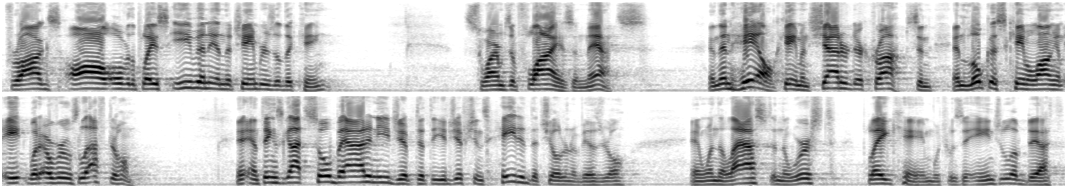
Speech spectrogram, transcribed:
frogs all over the place, even in the chambers of the king, swarms of flies and gnats. And then hail came and shattered their crops, and, and locusts came along and ate whatever was left of them. And, things got so bad in Egypt that the Egyptians hated the children of Israel. And when the last and the worst plague came, which was the angel of death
